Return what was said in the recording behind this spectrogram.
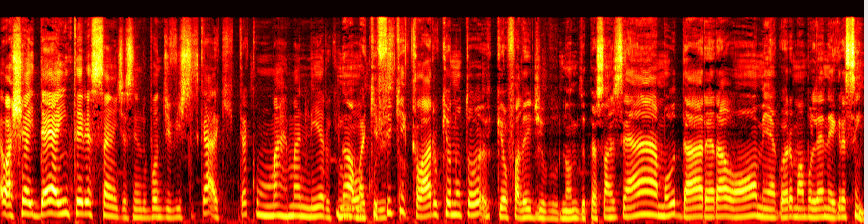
eu achei a ideia interessante, assim, do ponto de vista. Cara, que treco mais maneiro que Não, mas que isso, fique claro que eu não tô. Que eu falei de o nome do personagem assim, ah, mudaram, era homem, agora é uma mulher negra, assim.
